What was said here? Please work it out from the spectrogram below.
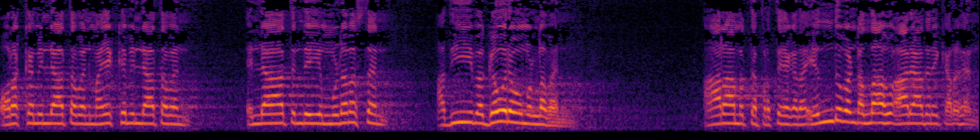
ഉറക്കമില്ലാത്തവൻ മയക്കമില്ലാത്തവൻ എല്ലാത്തിന്റെയും ഉടമസ്ഥൻ അതീവ ഗൗരവമുള്ളവൻ. ആറാമത്തെ പ്രത്യേകത എന്തുകൊണ്ട് അള്ളാഹു ആരാധനയ്ക്ക് അർഹൻ?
